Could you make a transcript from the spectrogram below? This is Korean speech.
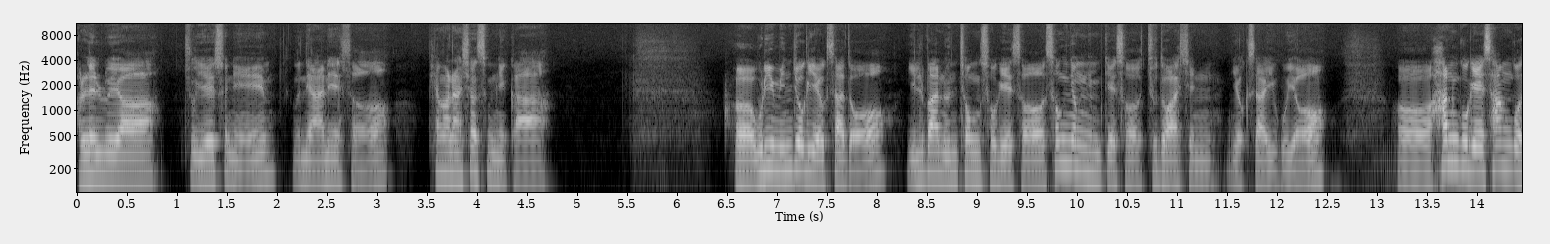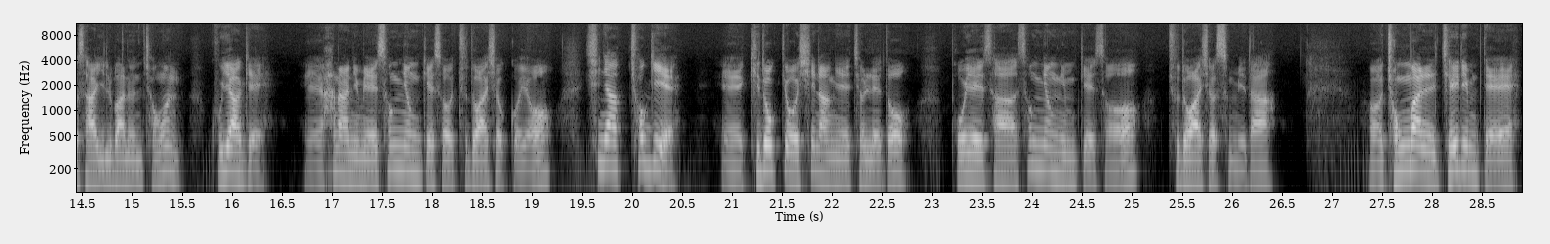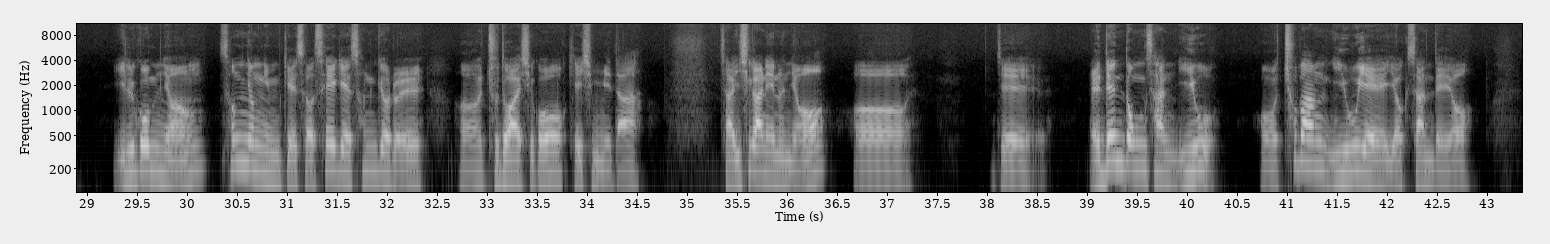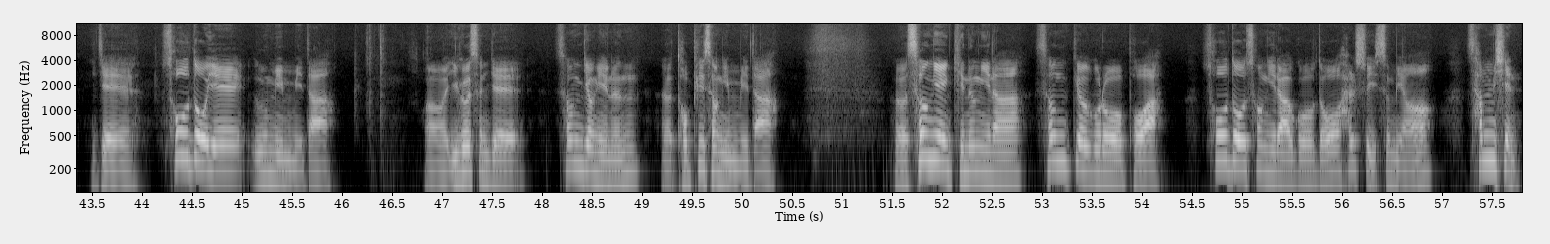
할렐루야, 주 예수님 은혜 안에서 평안하셨습니까? 어, 우리 민족의 역사도 일반 은총 속에서 성령님께서 주도하신 역사이고요. 어, 한국의 상고사 일반 은총은 구약에 예, 하나님의 성령께서 주도하셨고요. 신약 초기에 예, 기독교 신앙의 전례도 보혜사 성령님께서 주도하셨습니다. 어, 종말 재림 때 일곱 영 성령님께서 세계 선교를 어, 주도하시고 계십니다. 자, 이 시간에는요, 어, 이제 에덴 동산 이후, 어, 추방 이후의 역사인데요. 이제 소도의 의미입니다. 어, 이것은 이제 성경에는 어, 도피성입니다. 어, 성의 기능이나 성격으로 보아 소도성이라고도 할 수 있으며 삼신,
